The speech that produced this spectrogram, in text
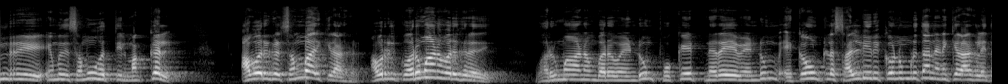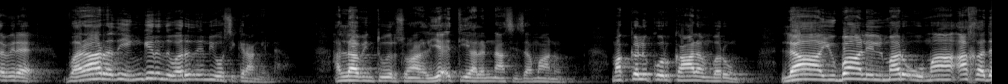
இன்று எமது சமூகத்தில் மக்கள் அவர்கள் சம்பாதிக்கிறார்கள் அவர்களுக்கு வருமானம் வருகிறது. வருமானம் வர வேண்டும் பொக்கெட் நிறைய வேண்டும் அக்கௌண்ட்டில் சல் இருக்கணும்னு தான் நினைக்கிறார்களே தவிர வராறது எங்கிருந்து வருதுன்னு யோசிக்கிறாங்க இல்லை. அல்லாவின் தூதர் சொன்னார்கள் ஏத்தி அலன்னாசி ஜமானுன். மக்களுக்கு ஒரு காலம் வரும். லா யுபாலில் மர் உமா அஹத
